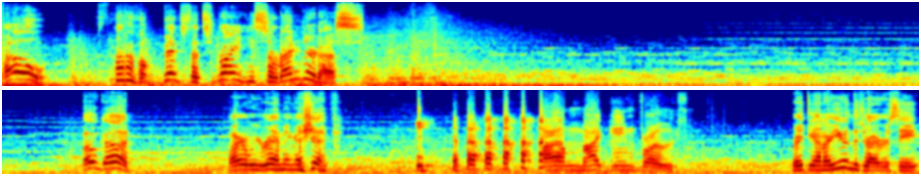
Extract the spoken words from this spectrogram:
Oh! Son of a bitch, that's right, he surrendered us! Oh god! Why are we ramming a ship? um, my game froze. Raytheon, are you in the driver's seat?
